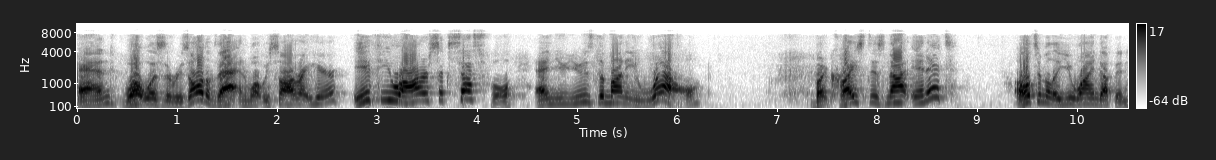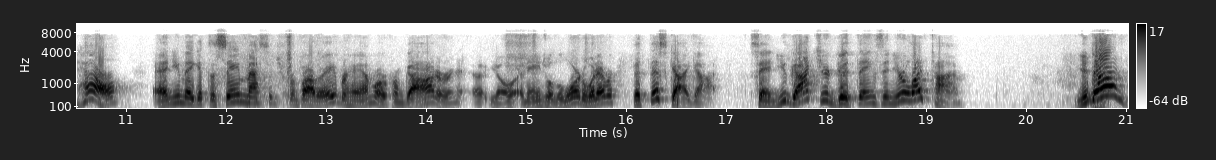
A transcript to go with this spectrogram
And what was the result of that and what we saw right here? If you are successful and you use the money well, but Christ is not in it, ultimately you wind up in hell and you may get the same message from Father Abraham or from God or an, uh, you know, an angel of the Lord or whatever that this guy got, saying, you got your good things in your lifetime. You're done.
